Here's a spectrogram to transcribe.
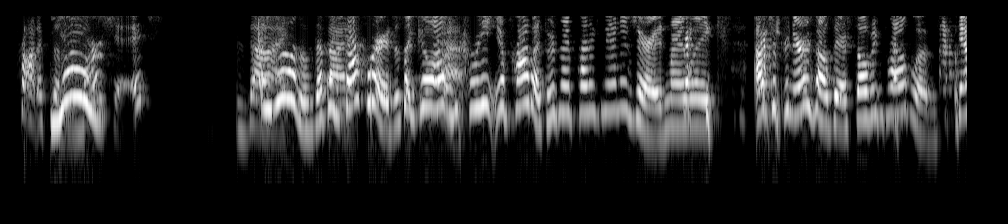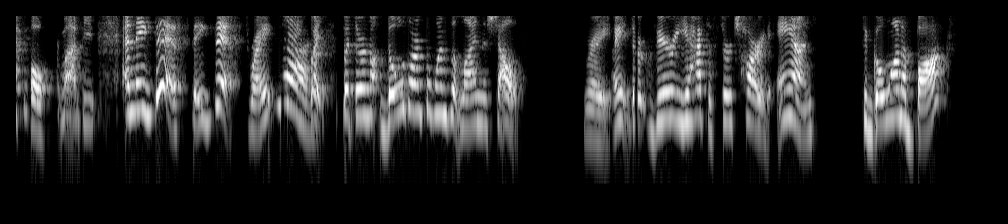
products on Yes. the market that I know that's like that- backwards. It's like go out and create your product. Where's my product manager and my like Right. entrepreneurs out there solving problems? no, come on, and they exist. They exist, right? Yeah. But but they're not. Those aren't the ones that line the shelves, right. right? They're very. You have to search hard, and to go on a box,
